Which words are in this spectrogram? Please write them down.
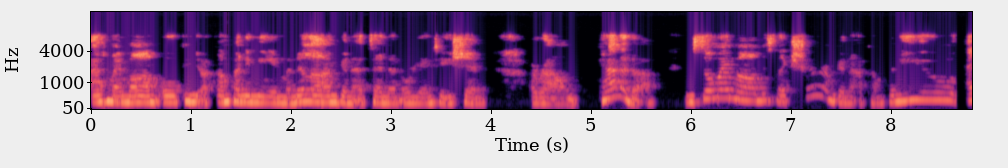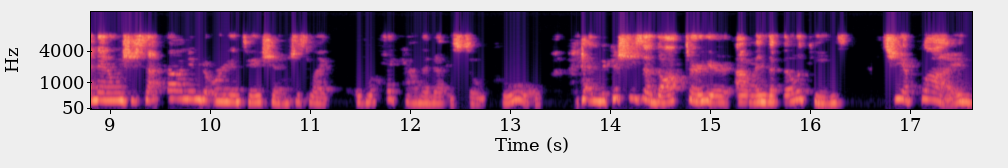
asked my mom, "Oh, can you accompany me in Manila? I'm going to attend an orientation around Canada." And so my mom is like, sure, I'm going to accompany you. And then when she sat down in the orientation, she's like, it looks like Canada is so cool. And because she's a doctor here um, in the Philippines, she applied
